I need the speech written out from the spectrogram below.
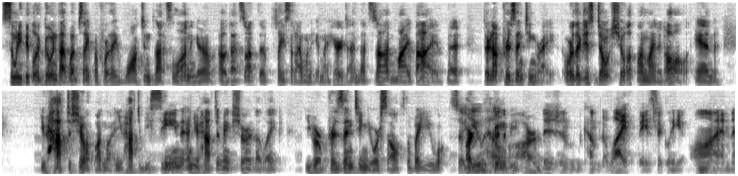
so many people are going to that website before they walked into that salon and go, oh, that's not the place that I want to get my hair done. That's not my vibe. But they're not presenting right, or they just don't show up online at all. And you have to show up online. You have to be seen, and you have to make sure that like you are presenting yourself the way you want. So are you gonna help be. our vision come to life basically on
